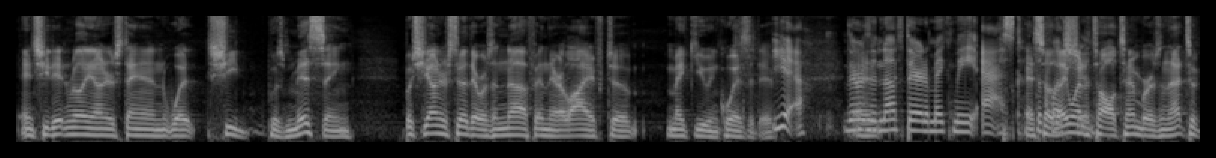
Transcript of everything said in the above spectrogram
and she didn't really understand what she was missing, but she understood there was enough in their life to make you inquisitive. yeah, there was and- enough there to make me ask. And the so they went to. Tall Timbers, and that took.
